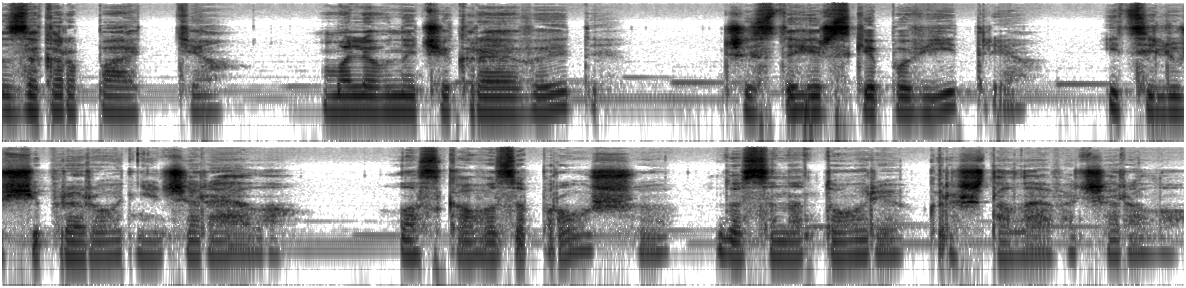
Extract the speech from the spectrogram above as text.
Закарпаття, мальовничі краєвиди, чисте гірське повітря і цілющі природні джерела. Ласкаво запрошую до санаторію Кришталеве джерело.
